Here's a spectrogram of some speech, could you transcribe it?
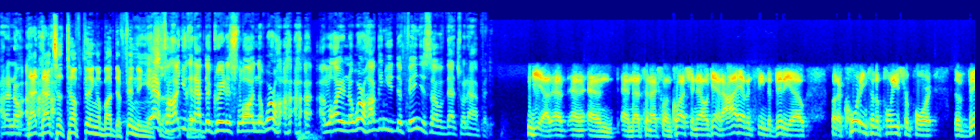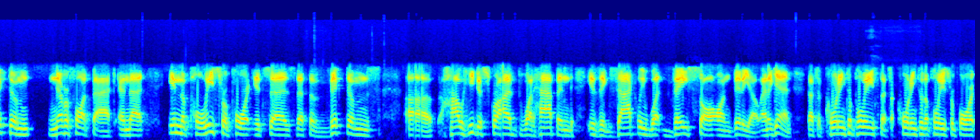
I don't know. That that's a tough thing about defending yeah. yourself. Yeah. So how you can have the greatest law in the world, a lawyer in the world? How can you defend yourself if that's what happened? Yeah, and and and that's an excellent question. Now, again, I haven't seen the video, but according to the police report, the victim never fought back, and that in the police report it says that the victim's uh, how he described what happened is exactly what they saw on video. And again, that's according to police. That's according to the police report.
